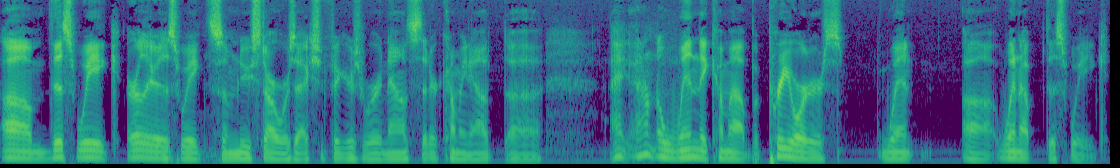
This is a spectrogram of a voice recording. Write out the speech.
um, this week, earlier this week, some new Star Wars action figures were announced that are coming out. Uh, I, I don't know when they come out, but pre-orders went uh, went up this week.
